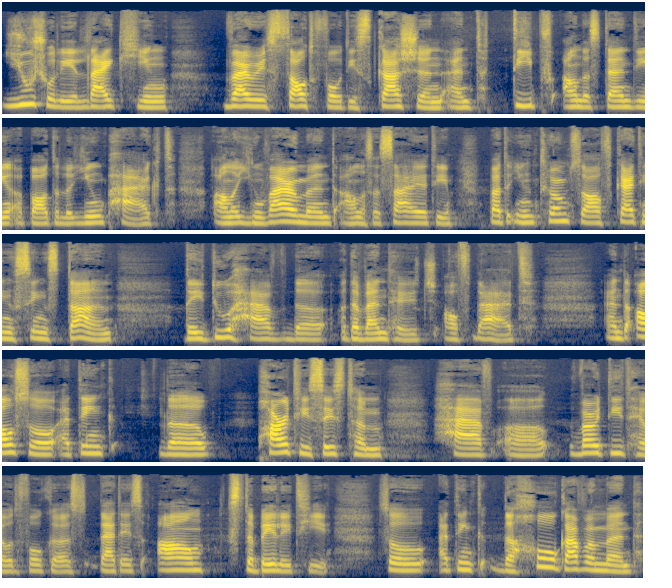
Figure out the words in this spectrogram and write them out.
usually lacking very thoughtful discussion and deep understanding about the impact on the environment, on the society. But in terms of getting things done, they do have the advantage of that. And also, I think the party system have a very detailed focus that is on stability. So I think the whole government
